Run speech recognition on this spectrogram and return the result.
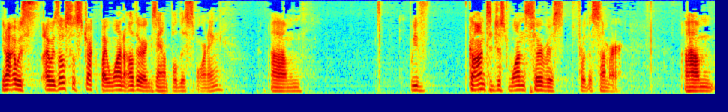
You know, I was I was also struck by one other example this morning. Um, we've gone to just one service for the summer, um,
